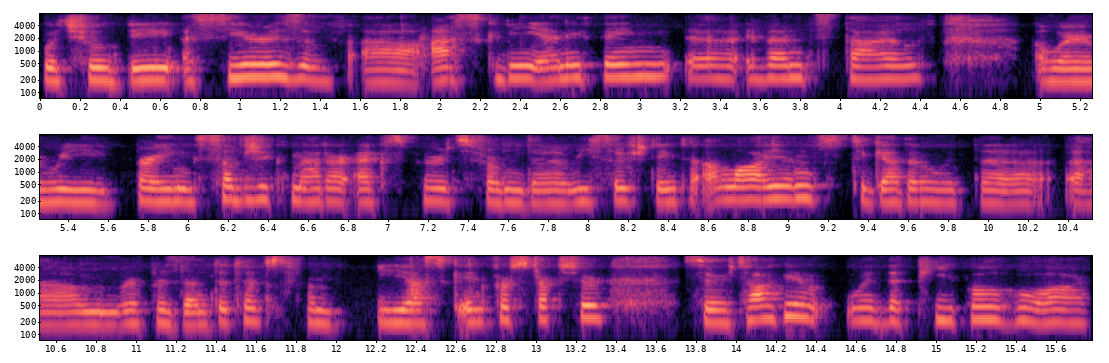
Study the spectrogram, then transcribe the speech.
which will be a series of uh, Ask Me Anything uh, event styles, where we bring subject matter experts from the Research Data Alliance together with the um, representatives from EOSC infrastructure. So we're talking with the people who are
